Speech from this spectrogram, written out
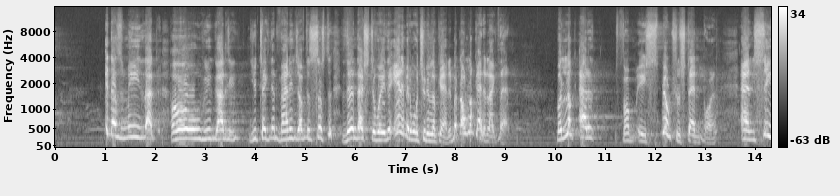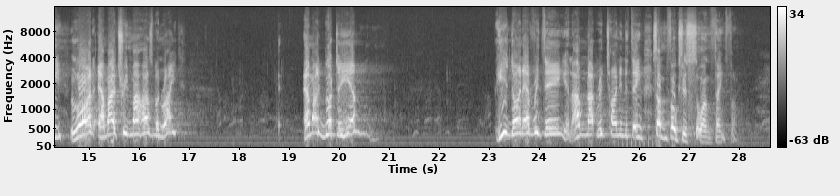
It doesn't mean that, oh, you got to you're taking advantage of the sister, then that's the way the enemy wants you to look at it. But don't look at it like that. But look at it from a spiritual standpoint and see, Lord, am I treating my husband right? Am I good to him? He's doing everything and I'm not returning the thing. Some folks are so unthankful.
